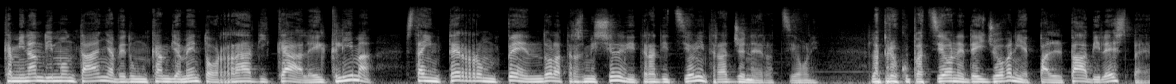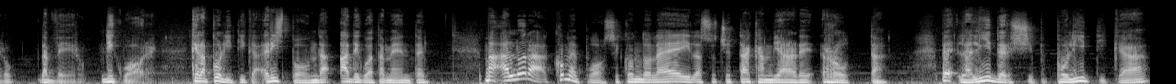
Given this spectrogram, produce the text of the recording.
camminando in montagna, vedo un cambiamento radicale. Il clima sta interrompendo la trasmissione di tradizioni tra generazioni. La preoccupazione dei giovani è palpabile e spero, davvero, di cuore, che la politica risponda adeguatamente. Ma allora come può, secondo lei, la società cambiare rotta? Beh, la leadership politica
